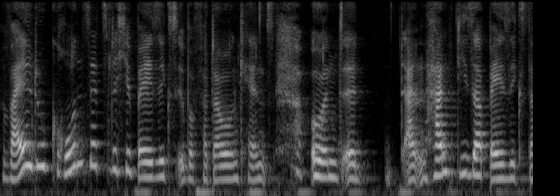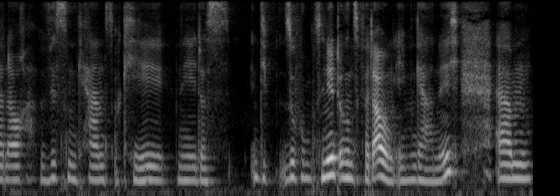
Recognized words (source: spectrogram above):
weil du grundsätzliche Basics über Verdauung kennst und äh, anhand dieser Basics dann auch wissen kannst, okay, nee, das, die, so funktioniert unsere Verdauung eben gar nicht. Ähm,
